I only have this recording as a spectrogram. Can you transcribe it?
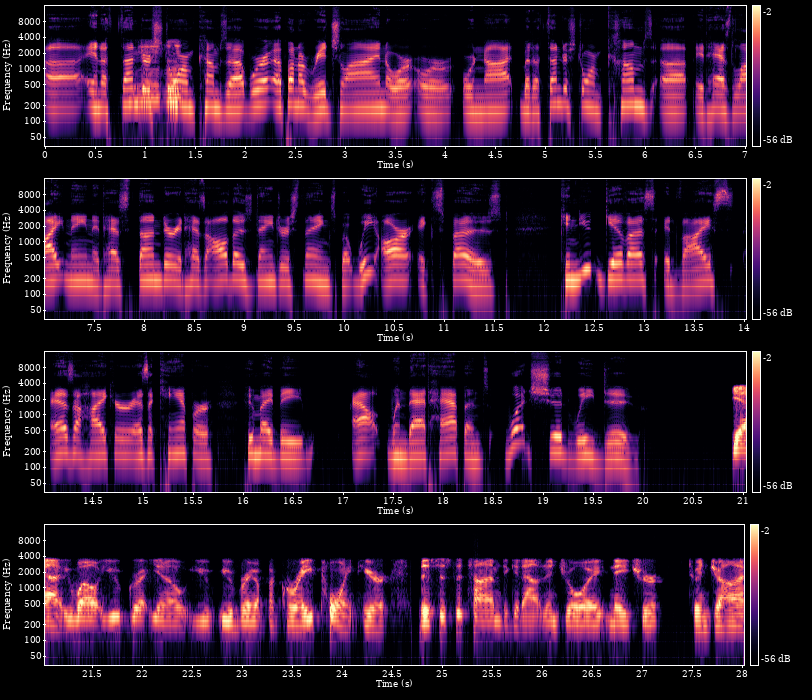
uh, and a thunderstorm mm-hmm. comes up, we're up on a ridge line or, or or not, but a thunderstorm comes up. It has lightning, it has thunder, it has all those dangerous things, but we are exposed can you give us advice as a hiker, as a camper who may be out when that happens? What should we do? Yeah, well, you you know you you bring up a great point here. This is the time to get out and enjoy nature, to enjoy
